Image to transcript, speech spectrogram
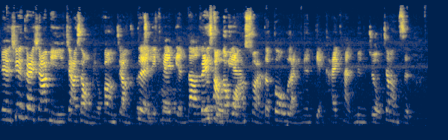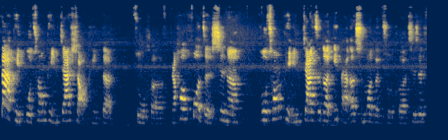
现现在虾皮架上我们有放这样子的对，你可以点到非常的划算。的购物栏里面点开看，里面就有这样子大瓶补充瓶加小瓶的组合，然后或者是呢补充瓶加这个一百二十 ml 的组合，其实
